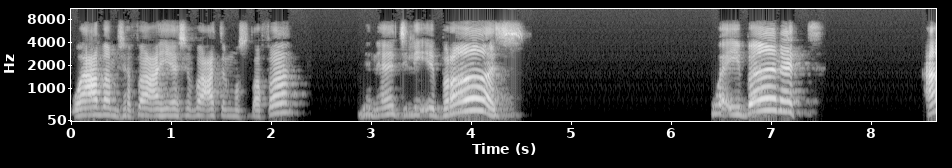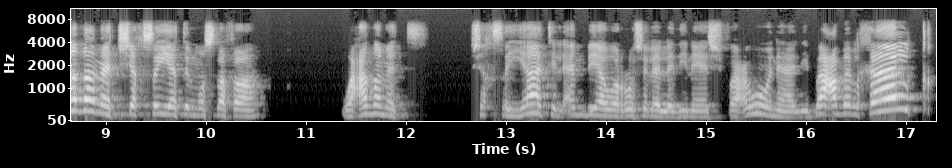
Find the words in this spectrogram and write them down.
وأعظم شفاعة هي شفاعة المصطفى من أجل إبراز وإبانة عظمه شخصية المصطفى وعظمه شخصيات الأنبياء والرسل الذين يشفعون لبعض الخلق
